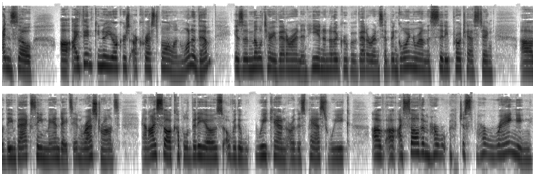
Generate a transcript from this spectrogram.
And so uh, I think New Yorkers are crestfallen. One of them is a military veteran, and he and another group of veterans have been going around the city protesting uh, the vaccine mandates in restaurants. And I saw a couple of videos over the weekend or this past week of uh, I saw them har- just haranguing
